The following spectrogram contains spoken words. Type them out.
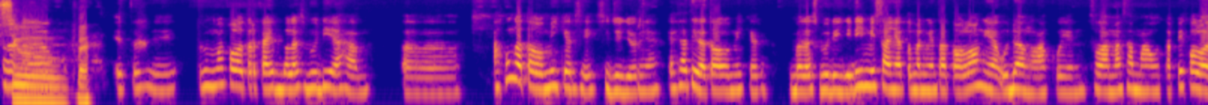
Sumpah. itu sih. Cuma kalau terkait balas budi ya Ham. Uh, aku nggak tahu mikir sih sejujurnya. Eh saya tidak tahu mikir balas budi. Jadi misalnya teman minta tolong ya udah ngelakuin selama saya mau. Tapi kalau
